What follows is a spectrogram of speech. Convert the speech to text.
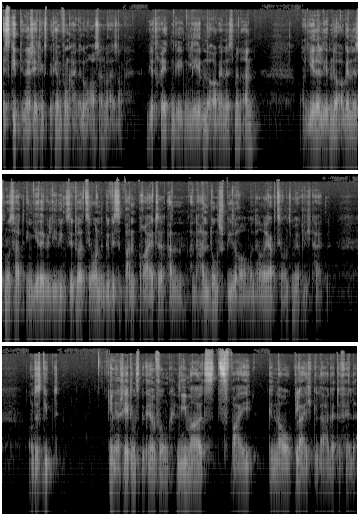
es gibt in der Schädlingsbekämpfung keine Gebrauchsanweisung. Wir treten gegen lebende Organismen an und jeder lebende Organismus hat in jeder beliebigen Situation eine gewisse Bandbreite an, an Handlungsspielraum und an Reaktionsmöglichkeiten. Und es gibt in der Schädlingsbekämpfung niemals zwei genau gleich gelagerte Fälle.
